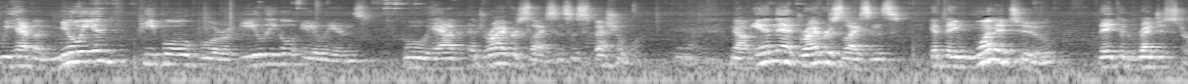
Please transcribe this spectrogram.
We have a million people who are illegal aliens who have a driver's license, a special one. Now, in that driver's license, if they wanted to, they could register.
